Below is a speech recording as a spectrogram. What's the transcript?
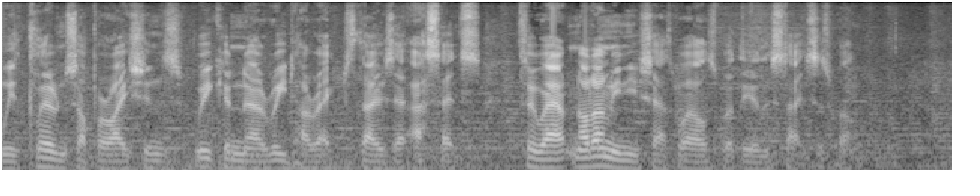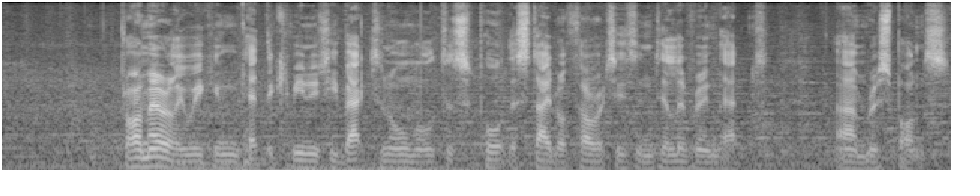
with clearance operations, we can uh, redirect those assets throughout not only New South Wales but the other states as well. Primarily we can get the community back to normal to support the state authorities in delivering that um, response.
